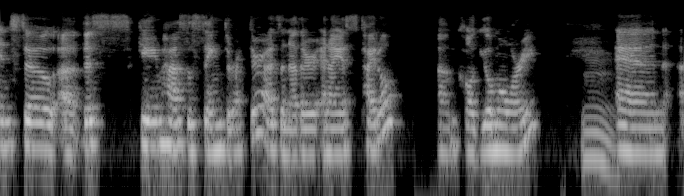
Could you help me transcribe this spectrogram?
And so uh, this game has the same director as another NIS title um, called Yomawari. Mm, And uh,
